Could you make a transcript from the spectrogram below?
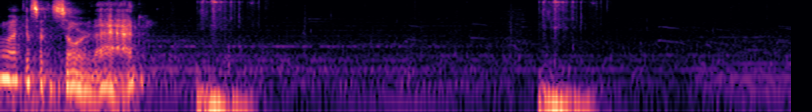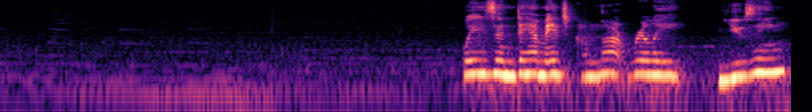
Oh, I guess I could sell her that. Poison damage, I'm not really using.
